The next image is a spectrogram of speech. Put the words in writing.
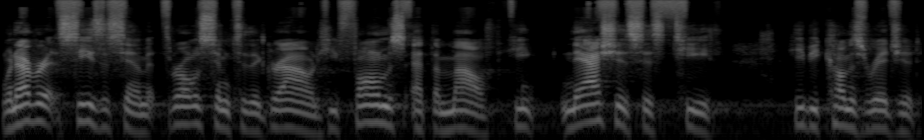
Whenever it seizes him, it throws him to the ground. He foams at the mouth. He gnashes his teeth. He becomes rigid.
